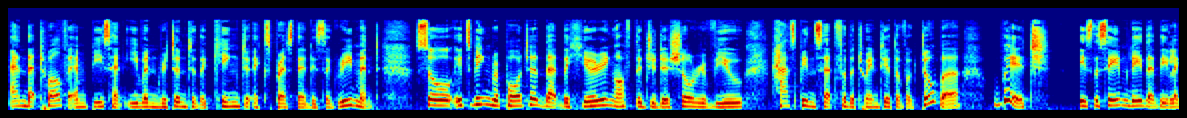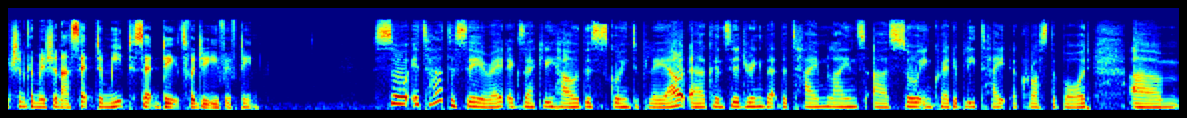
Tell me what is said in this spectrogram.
and that 12 MPs had even written to the King to express their disagreement. So it's being reported that the hearing of the judicial review has been set for the 20th of October, which is the same day that the Election Commission are set to meet set dates for GE15. So it's hard to say, right, exactly how this is going to play out, uh, considering that the timelines are so incredibly tight across the board. Um,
